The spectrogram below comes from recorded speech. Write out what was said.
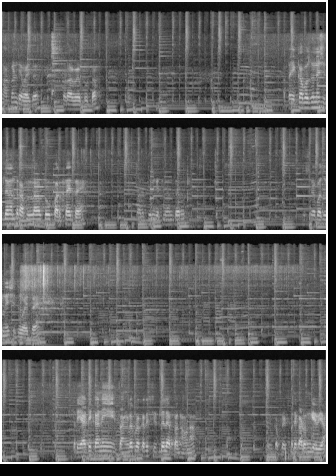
झाकण ठेवायचं थोडा वेळ पुरता. आता एका बाजूने शिजल्यानंतर आपल्याला तो परतायचा आहे. परतून घेतल्यानंतर दुसऱ्या बाजूने शिजवायचा आहे. तर या ठिकाणी चांगल्या प्रकारे शिजलेला आहे आपला घावणा एका प्लेटमध्ये काढून घेऊया.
